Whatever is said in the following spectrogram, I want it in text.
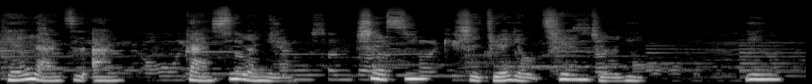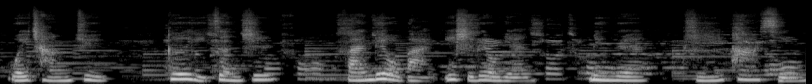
恬然自安。感昔人言，是夕始觉有千折意。因为长句，歌以赠之，凡六百一十六言，名曰《琵琶行》。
